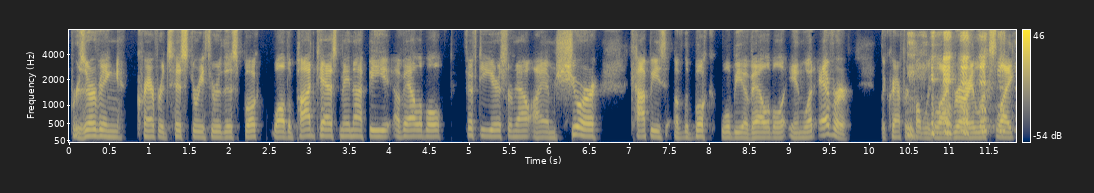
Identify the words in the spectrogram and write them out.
preserving Cranford's history through this book. While the podcast may not be available 50 years from now, I am sure copies of the book will be available in whatever the Cranford Public Library looks like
